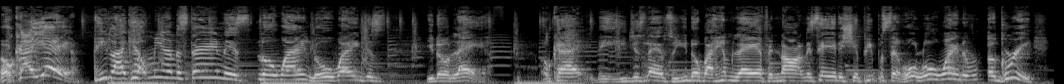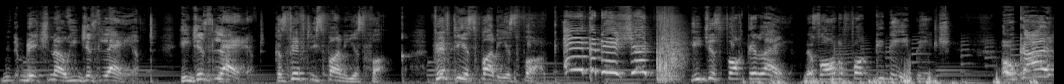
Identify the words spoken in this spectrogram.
Okay, yeah. He like, help me understand this, Lil Wayne. Lil Wayne just, you know, laugh. Okay? He just laughed. So you know by him laughing, nodding his head and shit, people say, oh, Lil Wayne agree. Bitch, no, he just laughed. He just laughed. Cause 50's funny as fuck. 50 is funny as fuck. Air condition! He just fucking laughed. That's all the fuck he did, bitch. Okay?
